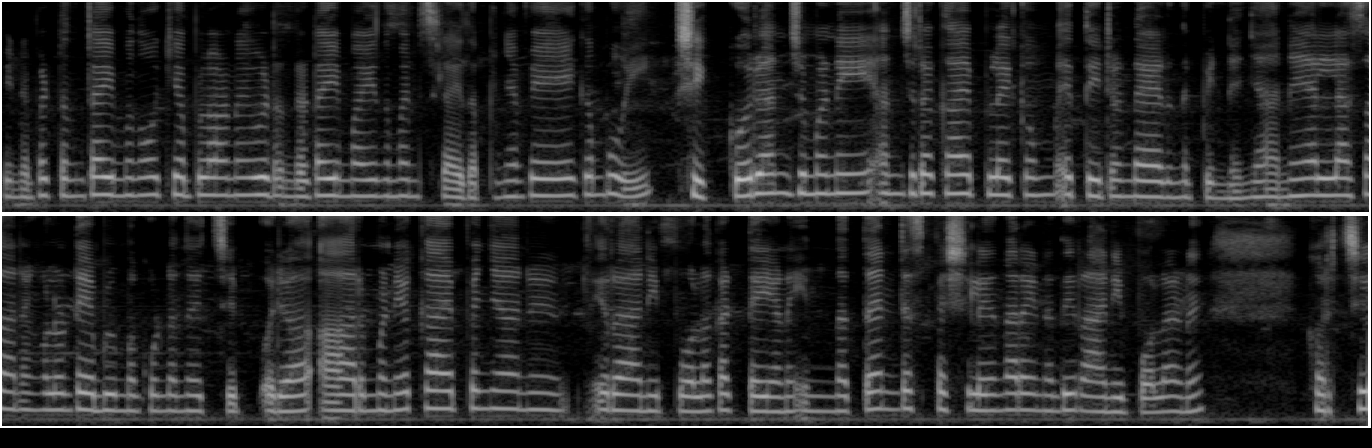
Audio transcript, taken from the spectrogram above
പിന്നെ പെട്ടെന്ന് ടൈം നോക്കിയപ്പോഴാണ് വിടേണ്ട ടൈമായെന്ന് മനസ്സിലായത്. അപ്പം ഞാൻ വേഗം പോയി. ശരിക്കും ഒരു അഞ്ച് മണി അഞ്ചരക്ക ആയപ്പോഴേക്കും എത്തിയിട്ടുണ്ടായിരുന്നു. പിന്നെ ഞാൻ എല്ലാ സാധനങ്ങളും ടേബിളിൽ കൊണ്ടുവന്ന് വെച്ച് ഒരു ആറ് മണിയൊക്കെ ആയപ്പോൾ ഞാൻ ഇറാനി പോള കട്ട് ചെയ്യണം. ഇന്നത്തെ എന്റെ സ്പെഷ്യൽ എന്ന് പറയുന്നത് ഇറാനി പോളാണ്. കുറച്ച്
